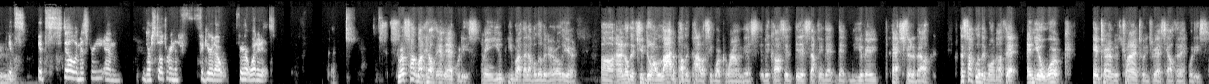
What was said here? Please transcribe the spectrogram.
Mm-hmm. It's it's still a mystery, and they're still trying to figure it out, figure out what it is. So let's talk about health inequities. I mean, you you brought that up a little bit earlier. Uh, and I know that you're doing a lot of public policy work around this because it, it is something that that you're very passionate about. Let's talk a little bit more about that and your work in terms of trying to address health inequities.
